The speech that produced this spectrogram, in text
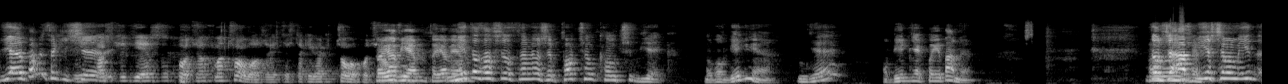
Ja, ale powiedz jakiś. Y, Każdy wie, że pociąg ma czoło, że jest coś takiego jak czoło To pociągu. ja wiem, to ja wiem. Mnie to zawsze zastanawia, że pociąg kończy bieg. No bo on biegnie. Nie? On biegnie jak pojebany. Dobrze, No a jeszcze mamy jedno,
